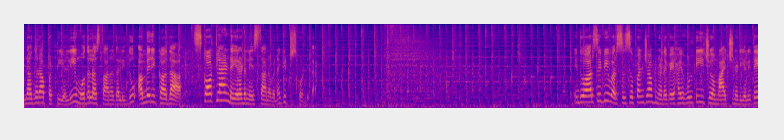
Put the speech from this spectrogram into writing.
ನಗರ ಪಟ್ಟಿಯಲ್ಲಿ ಮೊದಲ ಸ್ಥಾನದಲ್ಲಿದ್ದು ಅಮೆರಿಕದ ಸ್ಕಾಟ್ಲ್ಯಾಂಡ್ ಎರಡನೇ ಸ್ಥಾನವನ್ನು ಗಿಟ್ಟಿಸಿಕೊಂಡಿದೆ. ಇಂದು ಆರ್ಸಿಬಿ ವರ್ಸಸ್ ಪಂಜಾಬ್ ನಡುವೆ ಹೈವೋಲ್ಟೇಜ್ ಮ್ಯಾಚ್ ನಡೆಯಲಿದೆ.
